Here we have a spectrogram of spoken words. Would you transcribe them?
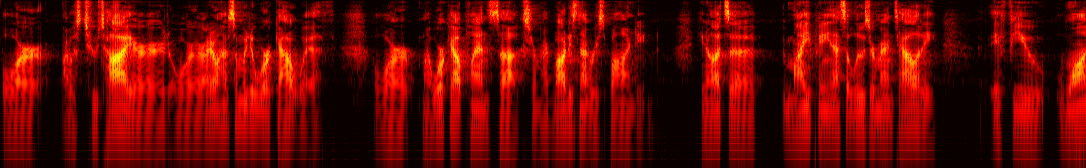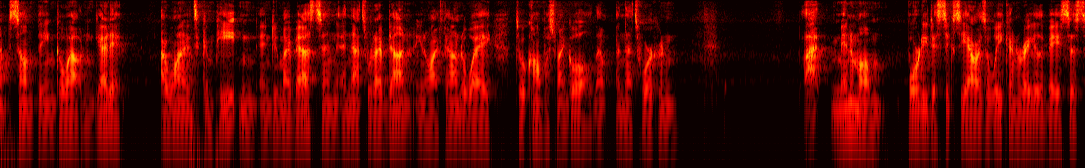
or I was too tired or I don't have somebody to work out with or my workout plan sucks or my body's not responding. You know, that's a my opinion that's a loser mentality. If you want something, go out and get it. I wanted to compete and, and do my best, and, and that's what I've done. You know, I found a way to accomplish my goal, and that's working at minimum 40 to 60 hours a week on a regular basis,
